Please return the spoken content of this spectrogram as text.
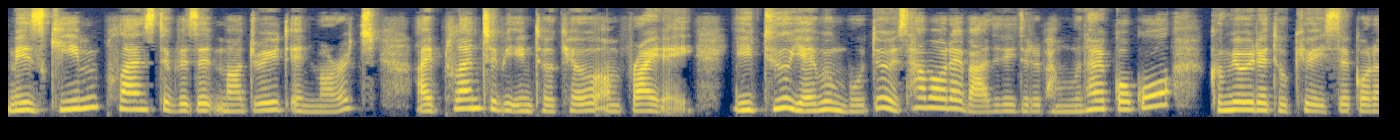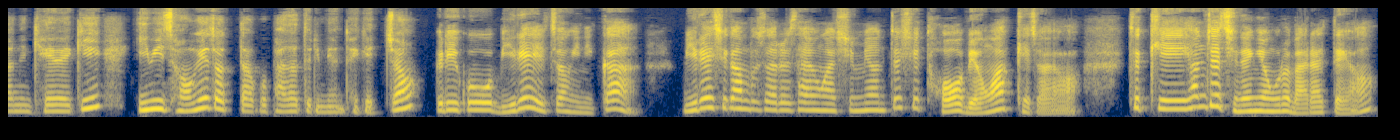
Ms. Kim plans to visit Madrid in March. I plan to be in Tokyo on Friday. 이 두 예문 모두 3월에 마드리드를 방문할 거고 금요일에 도쿄에 있을 거라는 계획이 이미 정해졌다고 받아들이면 되겠죠? 그리고 미래 일정이니까 미래 시간 부사를 사용하시면 뜻이 더 명확해져요. 특히 현재 진행형으로 말할 때요.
